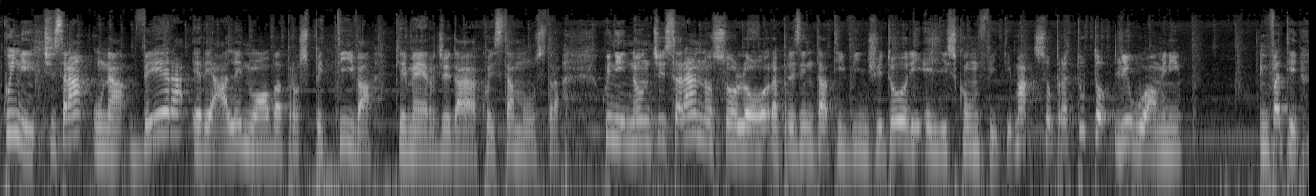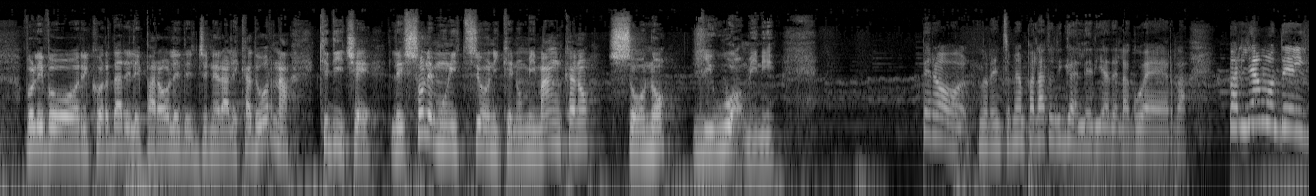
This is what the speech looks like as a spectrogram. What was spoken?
Quindi ci sarà una vera e reale nuova prospettiva che emerge da questa mostra. Quindi non ci saranno solo rappresentati i vincitori e gli sconfitti, ma soprattutto gli uomini. Infatti volevo ricordare le parole del generale Cadorna che dice le sole munizioni che non mi mancano sono gli uomini. Però, Lorenzo, abbiamo parlato di Galleria della Guerra. Parliamo del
